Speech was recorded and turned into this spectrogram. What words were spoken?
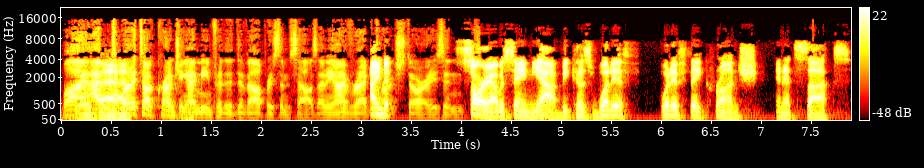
Well, I, I, when I talk crunching, I mean for the developers themselves. I mean, I've read crunch stories, and sorry I was saying yeah because what if what if they crunch and it sucks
